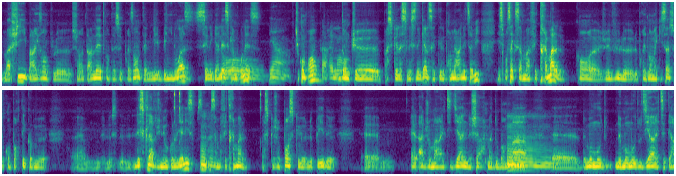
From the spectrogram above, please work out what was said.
Ma fille, par exemple, euh, sur Internet, quand elle se présente, elle met béninoise, sénégalaise, Oh, camerounaise. Bien, Tu comprends? Carrément. donc, euh, parce que le Sénégal, ça a été les premières années de sa vie. Et c'est pour ça que ça m'a fait très mal quand euh, j'ai vu le, le président Macky Sall se comporter comme le- l'esclave du néocolonialisme. Ça m'a- Mhm. ça m'a fait très mal. Parce que je pense que le pays de El Hadj Omar El Tidiane, de Cheikh Ahmadou Bamba, Mhm. de, Momodou, de Momodou Dia, etc.,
